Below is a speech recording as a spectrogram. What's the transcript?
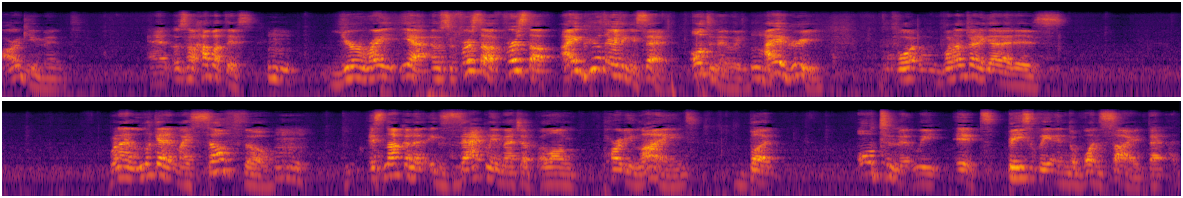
argument, and so how about this? Mhm. You're right. Yeah. So first off, first off, I agree with everything you said. Ultimately, Mm-hmm. I agree. What what I'm trying to get at is when I look at it myself, though, Mm-hmm. it's not going to exactly match up along party lines, but ultimately, it's basically in the one side that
